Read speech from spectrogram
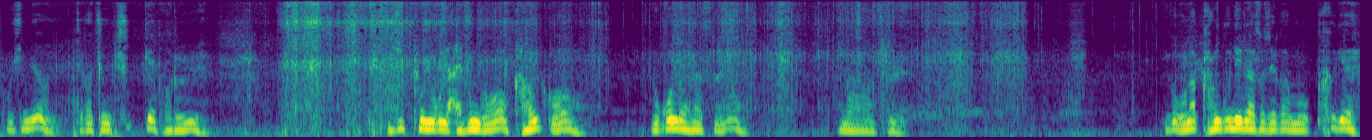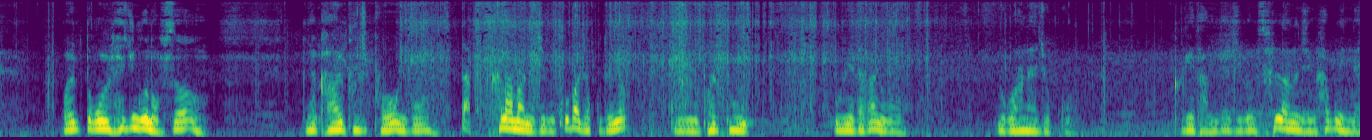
보시면 제가 지금 춥게 벌을 부지포 요거 얇은 거 가을 거 요걸로 해놨어요. 하나 둘. 이거 워낙 강군이라서 제가 뭐 크게 월동을 해준 건 없어. 그냥 가을 부지포 이거 딱 하나만 지금 꼽아줬거든요. 그리고 벌통 위에다가 요거 요거 하나 해줬고. 그게 단데 지금 산란을 지금 하고 있네.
